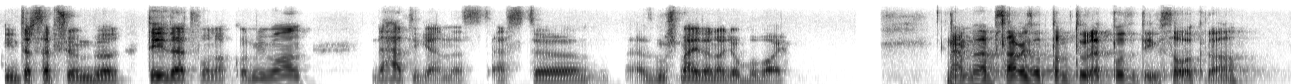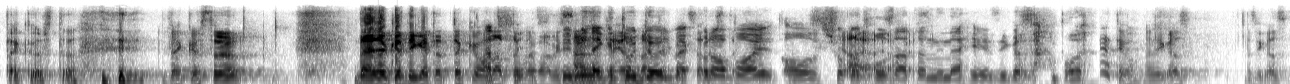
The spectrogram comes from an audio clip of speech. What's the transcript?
interceptionből tédett volna, akkor mi van. De hát igen, ezt, ezt, ez most már egyre nagyobb a baj. Nem, nem számítottam túl pozitív szavakra a Packers-től. Packers-ről. De egyébként igen, tehát tök jó hát, meg valami Mindenki tudja, hogy mekkora a baj, ahhoz sokat ja, hozzátenni nehéz igazából. Hát jó, ez igaz. Ez igaz.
